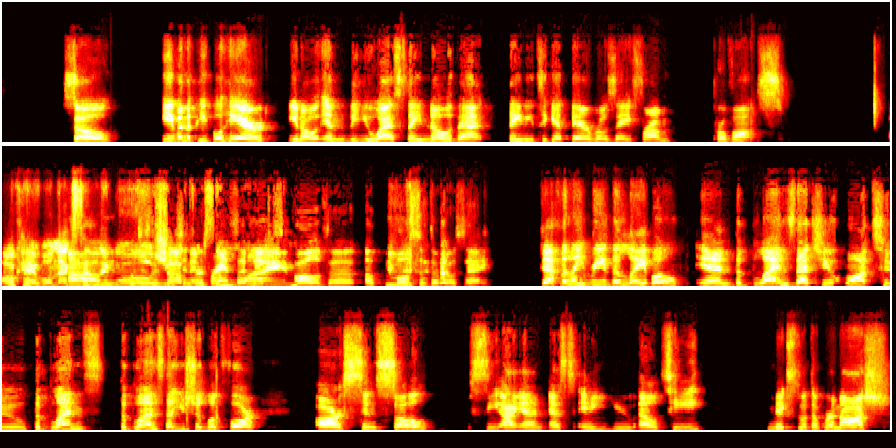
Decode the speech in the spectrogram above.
So even the people here, you know, in the US, they know that they need to get their rosé from Provence. Okay, well next time um, I go shop for France some wine. all of the uh, most of the rosé. definitely read the label and the blends that you want to the blends the blends that you should look for are Cinsault, C-I-N-S-A-U-L-T, mixed with a Grenache.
